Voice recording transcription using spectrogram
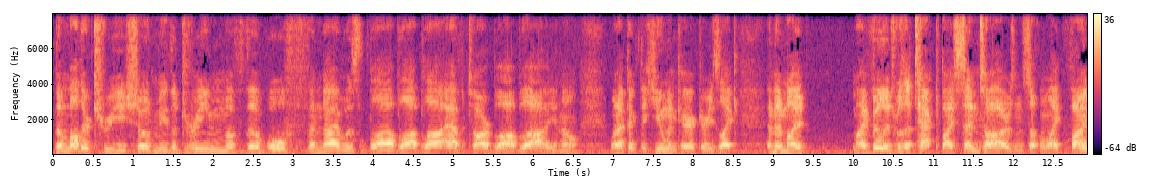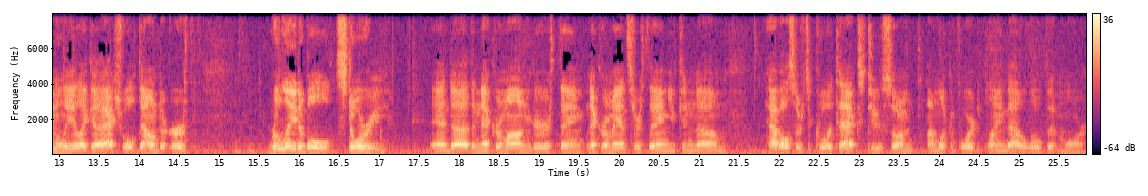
the mother tree showed me the dream of the wolf and i was blah blah blah avatar blah blah you know when i picked the human character he's like and then my my village was attacked by centaurs and stuff i'm like finally like an actual down to earth relatable story and uh, the necromonger thing, necromancer thing, you can um, have all sorts of cool attacks too. So I'm I'm looking forward to playing that a little bit more.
